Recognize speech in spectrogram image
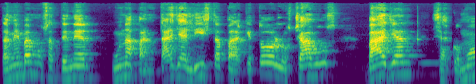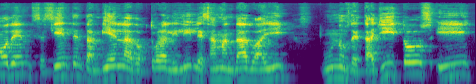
también vamos a tener una pantalla lista para que todos los chavos vayan, se acomoden, se sienten. También la doctora Lili les ha mandado ahí unos detallitos y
